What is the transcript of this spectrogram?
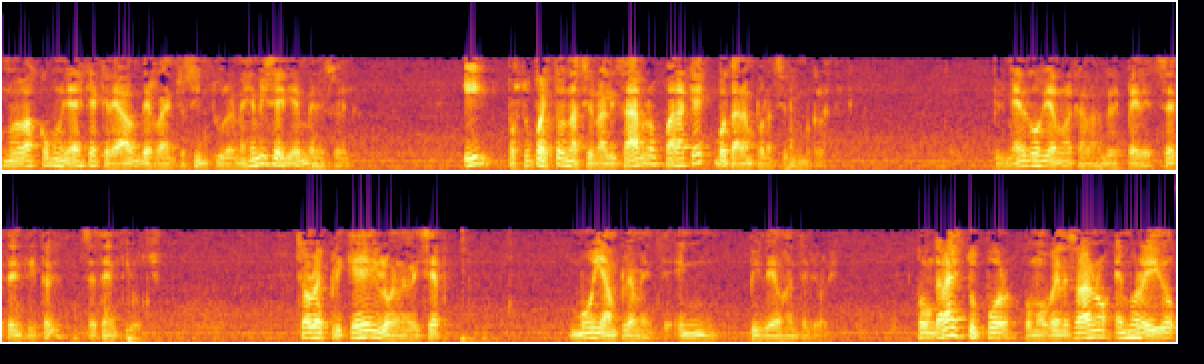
nuevas comunidades que crearon de ranchos cinturones de miseria en Venezuela. Y, por supuesto, nacionalizarlos para que votaran por Acción Democrática. Primer gobierno de Carlos Andrés Pérez, 73, 78. Eso lo expliqué y lo analicé muy ampliamente en videos anteriores. Con gran estupor, como venezolanos, hemos leído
